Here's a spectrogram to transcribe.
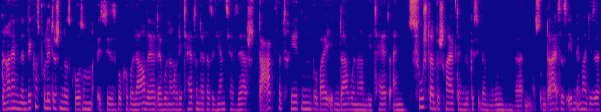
Gerade in entwicklungspolitischen Diskursen ist dieses Vokabular der, der Vulnerabilität und der Resilienz ja sehr stark vertreten, wobei eben da Vulnerabilität einen Zustand beschreibt, der möglichst überwunden werden muss. Und da ist es eben immer diese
